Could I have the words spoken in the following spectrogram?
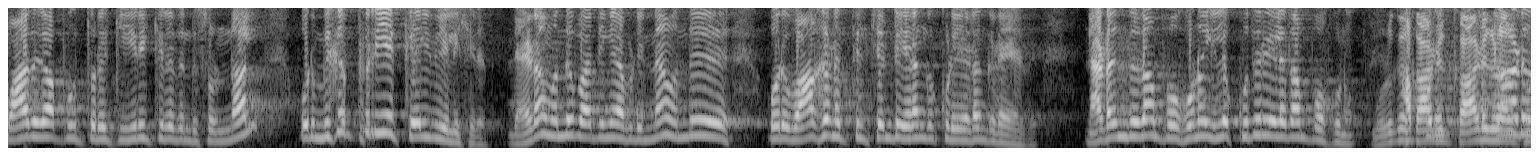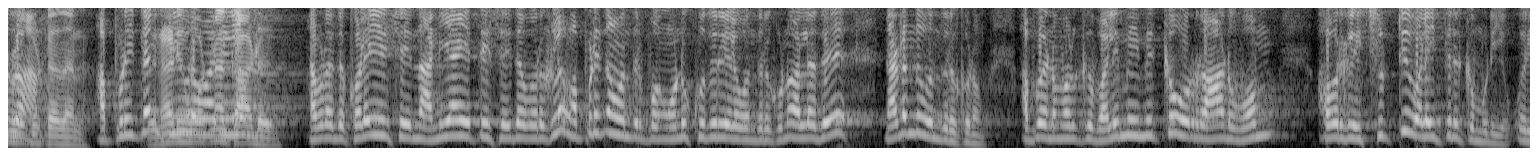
பாதுகாப்புத்துறைக்கு இருக்கிறது என்று சொன்னால் ஒரு மிகப்பெரிய கேள்வி எழுகிறது. இந்த இடம் வந்து பார்த்தீங்க அப்படின்னா வந்து ஒரு வாகனத்தில் சென்று இறங்கக்கூடிய இடம் கிடையாது. நடந்து தான் போகணும் இல்ல குதிரையில தான் போகணும் அப்படி-. அப்படித்தான் தீவிரவாதிகள் காடு. அப்படி அந்த கொலையை செய்த அநியாயத்தை செய்தவர்களும் அப்படித்தான் வந்திருப்பாங்க. ஒன்று குதிரையில் வந்திருக்கணும் அல்லது நடந்து வந்திருக்கணும். அப்போ நமக்கு வலிமை மிக்க ஒரு இராணுவம் அவர்களை சுற்றி வளைத்திருக்க முடியும். ஒரு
